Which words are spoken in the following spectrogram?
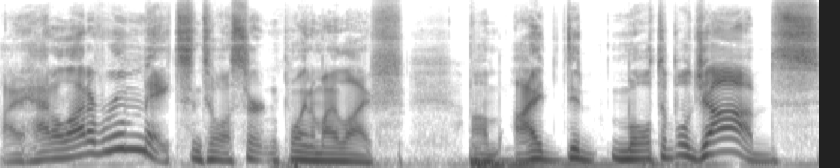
I had a lot of roommates until a certain point in my life. Um, I did multiple jobs.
